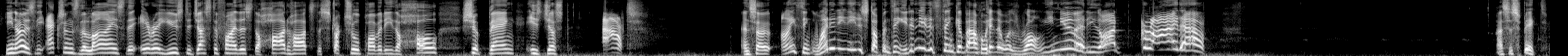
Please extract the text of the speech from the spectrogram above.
He knows the actions, the lies, the error used to justify this, the hard hearts, the structural poverty, the whole shebang is just out. And so I think, why did he need to stop and think? He didn't need to think about whether it was wrong. He knew it. His heart cried out. I suspect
